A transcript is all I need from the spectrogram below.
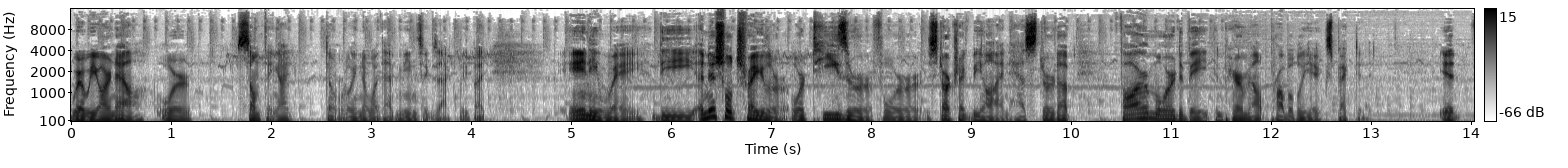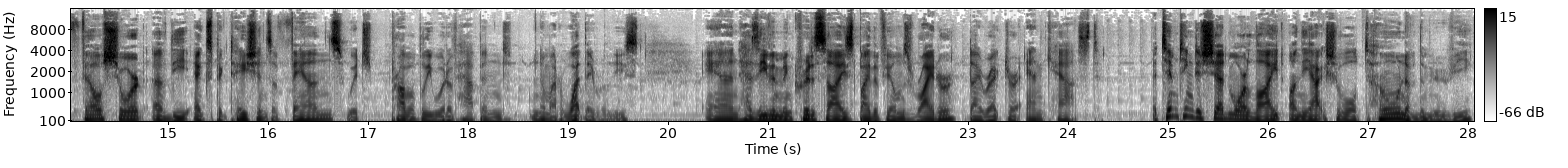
where we are now, or something. I don't really know what that means exactly, but anyway, the initial trailer or teaser for Star Trek Beyond has stirred up far more debate than Paramount probably expected. It fell short of the expectations of fans, which probably would have happened no matter what they released, and has even been criticized by the film's writer, director, and cast. Attempting to shed more light on the actual tone of the movie,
